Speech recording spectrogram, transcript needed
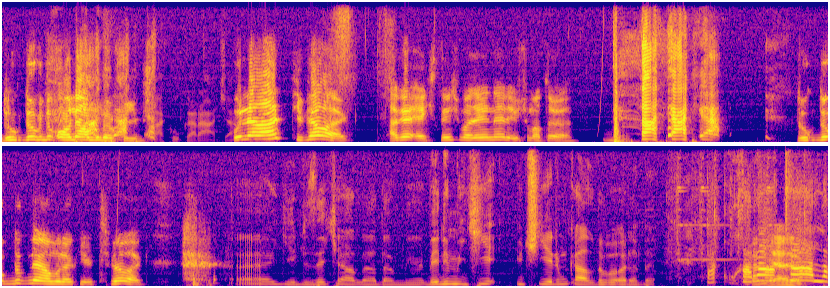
Duk duk duk o ne amına koyayım. Bu ne lan? Tipe bak. Aga extinction baleri nerede? 3 atıyor. Duk duk duk ne amına koyayım? Tipe bak. Ay, Gerizekalı adam ya. Benim iki, üç yerim kaldı bu arada. La yerim. la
